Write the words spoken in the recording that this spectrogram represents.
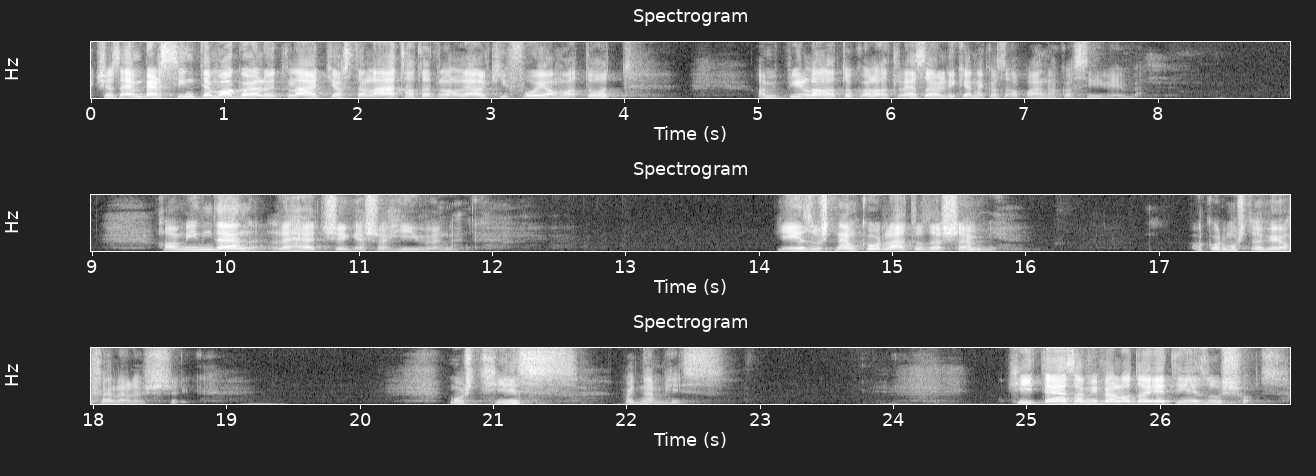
És az ember szinte maga előtt látja azt a láthatatlan lelki folyamatot, ami pillanatok alatt lezajlik ennek az apának a szívében. Ha minden lehetséges a hívőnek, Jézus nem korlátozza semmi, akkor most övé a felelősség. Most hisz, vagy nem hisz? Hit ez, amivel odaért Jézushoz?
